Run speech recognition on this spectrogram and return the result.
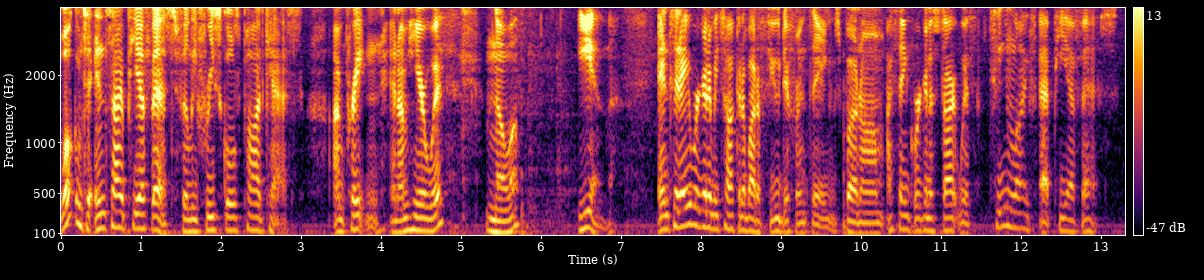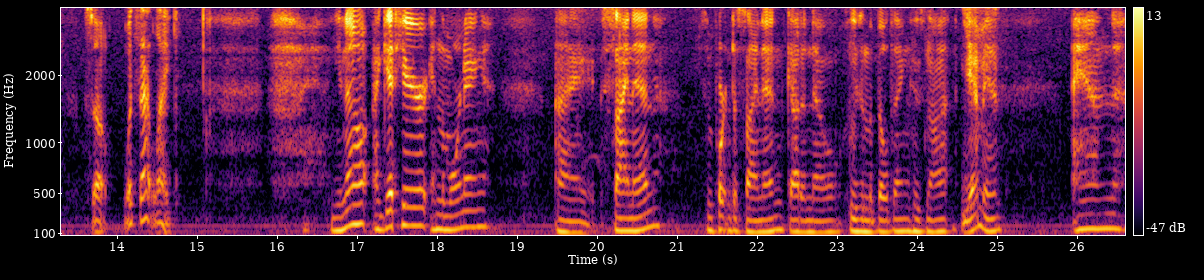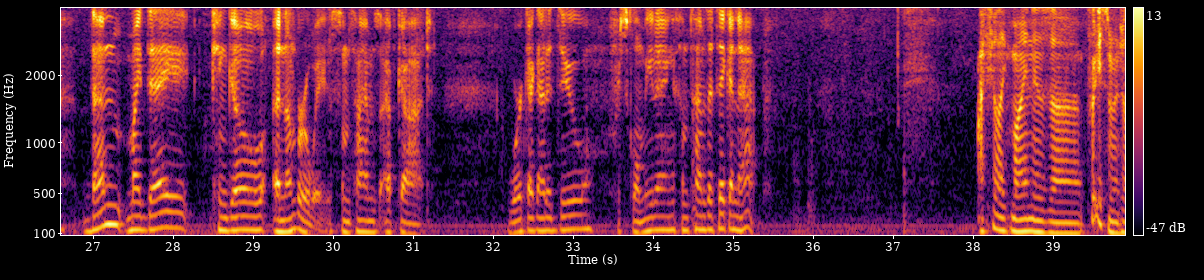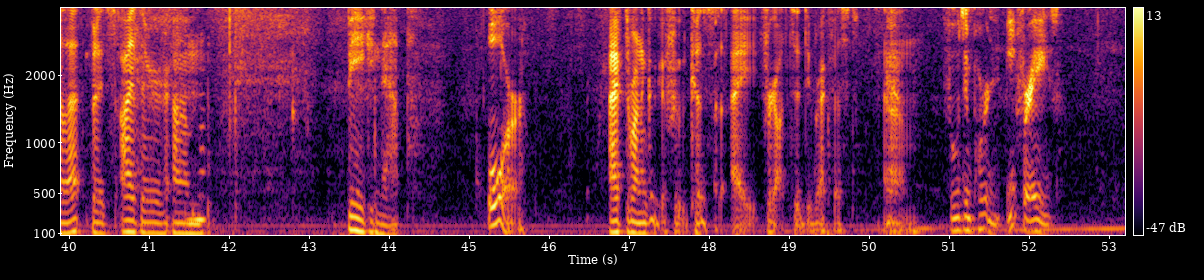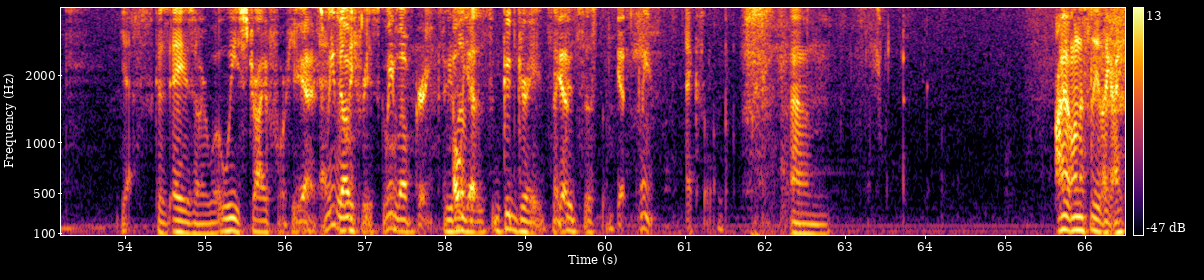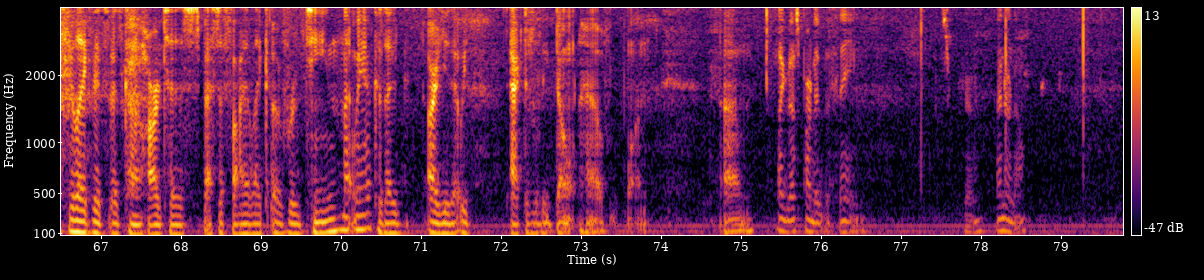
Welcome to Inside PFS, Philly Free Schools podcast. I'm Prayton, and I'm here with. Noah. Ian. And today we're going to be talking about a few different things, but um, I think we're going to start with teen life at PFS. So, what's that like? You know, I get here in the morning, I sign in. It's important to sign in. Got to know who's in the building, who's not. Yeah, man. And then my day can go a number of ways. Sometimes I've got work I got to do for school meeting. Sometimes I take a nap. I feel like mine is uh, pretty similar to that, but it's either um, big nap or I have to run and go get food because I forgot to do breakfast. Yeah. Um, Food's important. Eat for A's. Yes, because A's are what we strive for here. Yes, at we Philly love Free School. We love grades. We oh love yes, those good grades, that Yes. good system. yes, please. Excellent. Um, I honestly like. I feel like it's it's kind of hard to specify like a routine that we have because I argue that we actively don't have one. Um, Like that's part of the thing. I don't know.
